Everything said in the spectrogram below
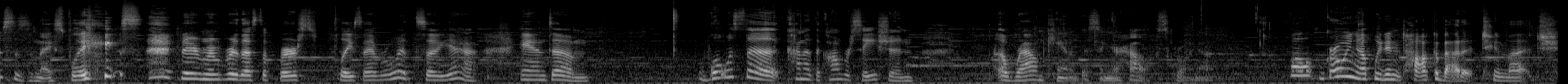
this is a nice place and i remember that's the first place i ever went so yeah and um, what was the kind of the conversation around cannabis in your house growing up Well, growing up, we didn't talk about it too much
